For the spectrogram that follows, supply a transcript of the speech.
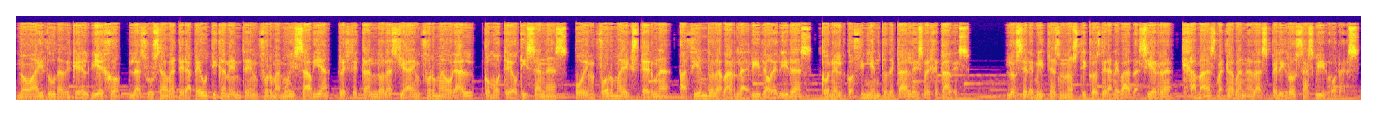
No hay duda de que el viejo, las usaba terapéuticamente en forma muy sabia, recetándolas ya en forma oral, como teotisanas, o en forma externa, haciendo lavar la herida o heridas, con el cocimiento de tales vegetales. Los eremitas gnósticos de la Nevada Sierra, jamás mataban a las peligrosas víboras.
